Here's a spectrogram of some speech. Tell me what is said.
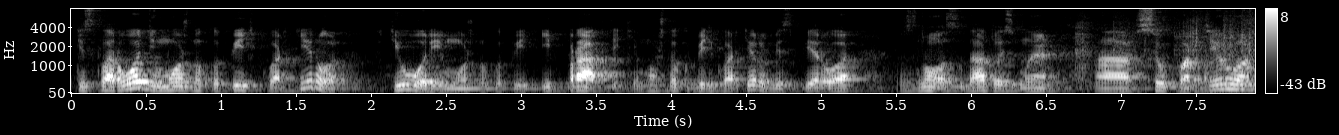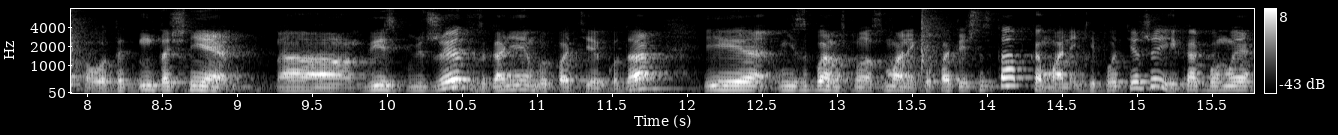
в кислороде можно купить квартиру в теории можно купить и в практике можно купить квартиру без первого взноса, да, то есть мы а, всю квартиру, вот, ну, точнее, а, весь бюджет загоняем в ипотеку, да, и не забываем, что у нас маленькая ипотечная ставка, маленькие платежи, и как бы мы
